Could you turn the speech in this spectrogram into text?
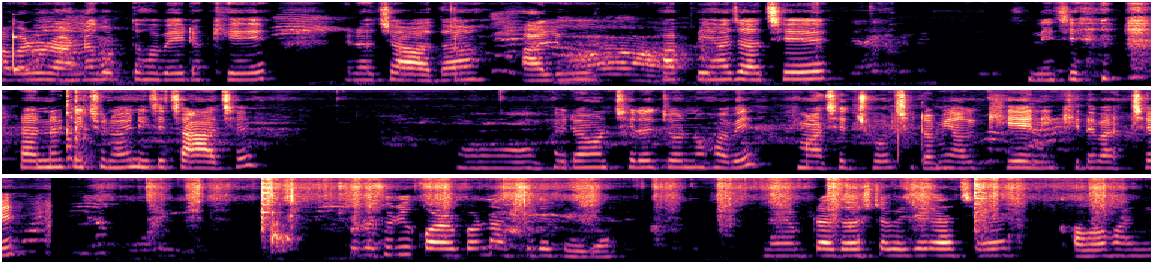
আবারও রান্না করতে হবে এটা খেয়ে। এটা হচ্ছে আদা আলু হাফ পেঁয়াজ আছে। নিচে রান্নার কিছু নয় নিচে চা আছে। ও, এটা আমার ছেলের জন্য হবে মাছের ঝোল সেটা আমি আগে খেয়ে নিই খিদে পাচ্ছে। ছোটোছুটি করার পর না খিদে পেয়ে যায়। প্রায় দশটা বেজে গেছে, খাওয়া হয়নি,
